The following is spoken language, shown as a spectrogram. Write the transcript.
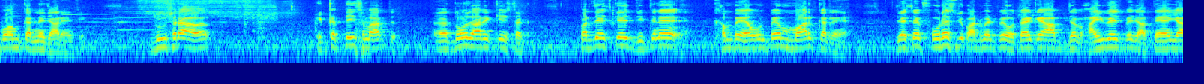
वो हम करने जा रहे हैं जी। दूसरा, इकतीस मार्च दो हज़ार इक्कीस तक प्रदेश के जितने खंबे हैं, उन पर हम मार्क कर रहे हैं। जैसे फॉरेस्ट डिपार्टमेंट पे होता है कि आप जब हाईवेज पे जाते हैं या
